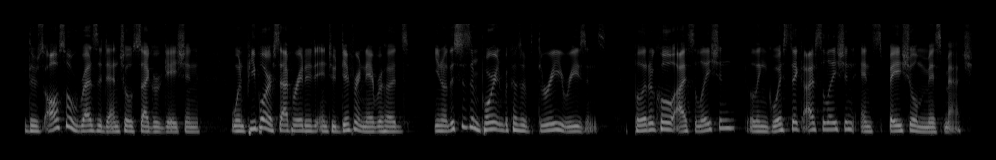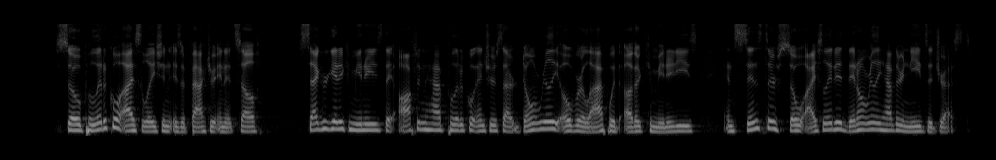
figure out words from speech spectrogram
There's also residential segregation when people are separated into different neighborhoods. You know, this is important because of three reasons political isolation, linguistic isolation, and spatial mismatch. So, political isolation is a factor in itself. Segregated communities, they often have political interests that don't really overlap with other communities, and since they're so isolated, they don't really have their needs addressed.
